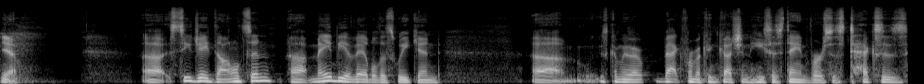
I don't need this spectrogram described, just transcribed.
Yeah. Uh, CJ Donaldson uh, may be available this weekend. Um, he's coming back from a concussion he sustained versus Texas.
